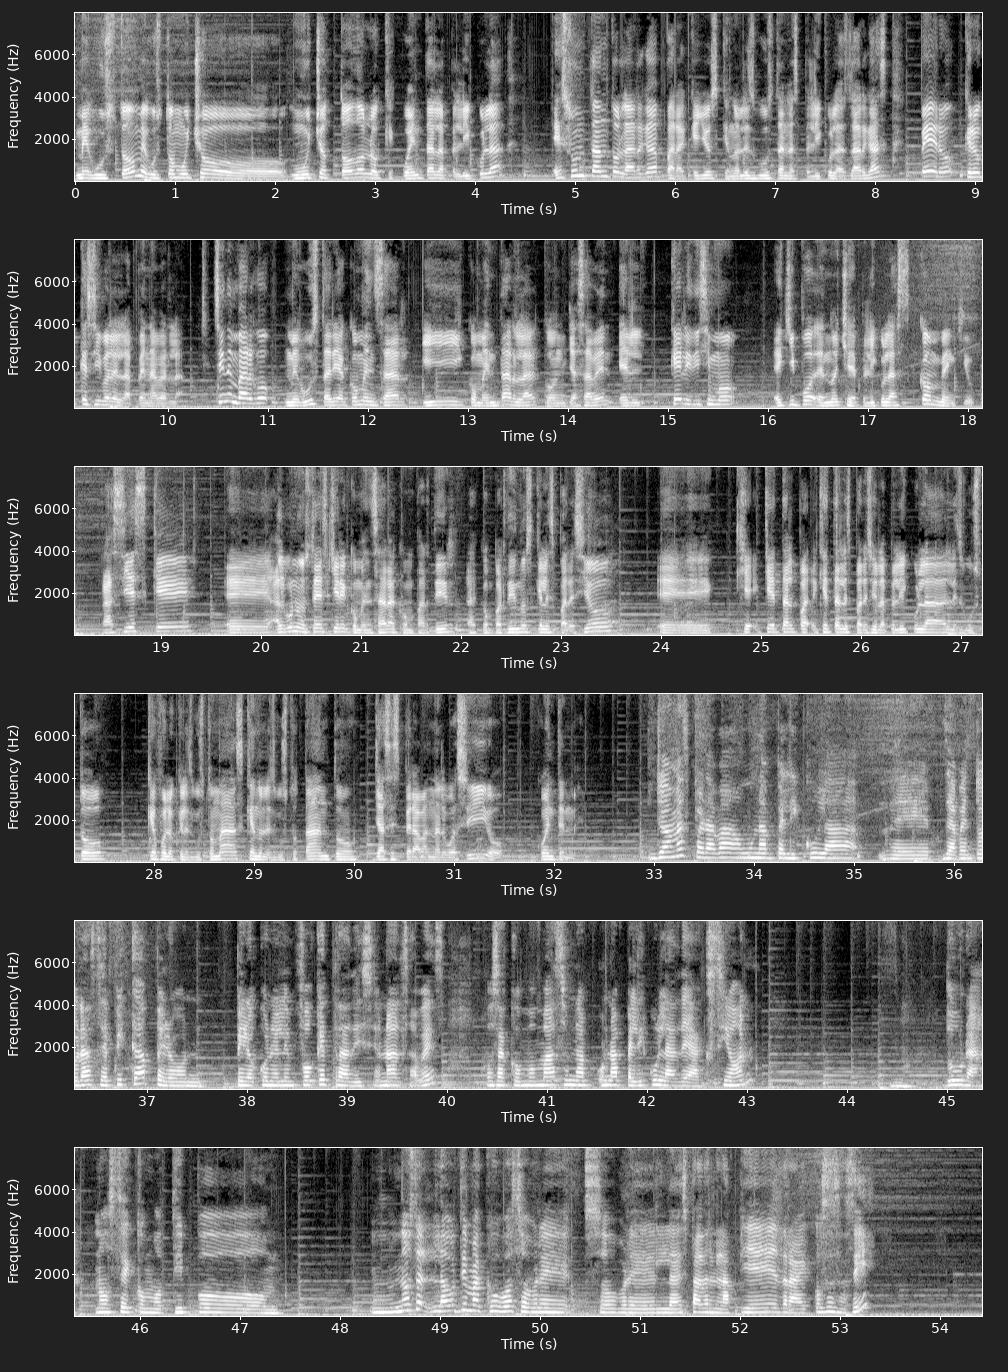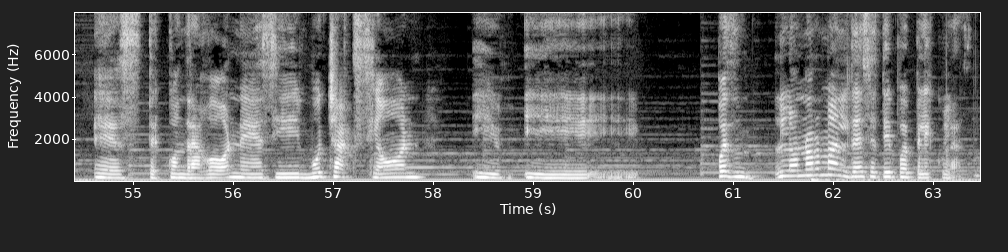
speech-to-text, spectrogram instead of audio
Me gustó, me gustó mucho, mucho todo lo que cuenta la película. Es un tanto larga para aquellos que no les gustan las películas largas, pero creo que sí vale la pena verla. Sin embargo, me gustaría comenzar y comentarla con, ya saben, el queridísimo equipo de Noche de Películas con BenQ. Así es que, eh, ¿alguno de ustedes quiere comenzar a compartir, a compartirnos qué les pareció? Eh, ¿qué, qué tal, ¿Qué tal les pareció la película? ¿Les gustó? ¿Qué fue lo que les gustó más? ¿Qué no les gustó tanto? ¿Ya se esperaban algo así? O cuéntenme. Yo me esperaba una película de, de aventuras épica, pero, pero con el enfoque tradicional, ¿sabes? O sea, como más una, una película de acción dura, no sé, como tipo... mm, No sé, la última que hubo sobre, sobre la espada en la piedra y cosas así. Este, con dragones y mucha acción y, y pues lo normal de ese tipo de películas.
